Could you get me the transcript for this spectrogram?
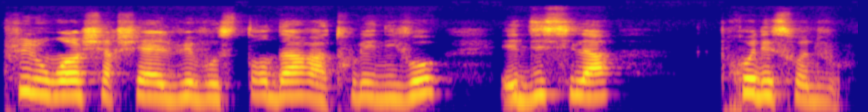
plus loin, chercher à élever vos standards à tous les niveaux. Et d'ici là, prenez soin de vous.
